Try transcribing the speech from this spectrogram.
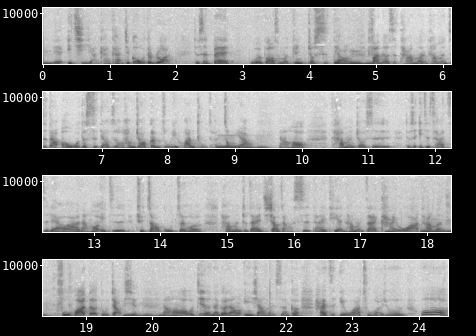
嗯也一起养看看，结果我的卵就是被我也不知道什么菌就死掉了，嗯嗯嗯。反而是他们，他们知道哦我的死掉之后，他们就要更注意换土很重要，嗯然后他们就是就是一直查资料啊，然后一直去照顾，最后他们就在校长室那一天，他们在开挖嗯他们孵化的独角仙，然后我记得那个让我印象很深刻，孩子一挖出来就会哇。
